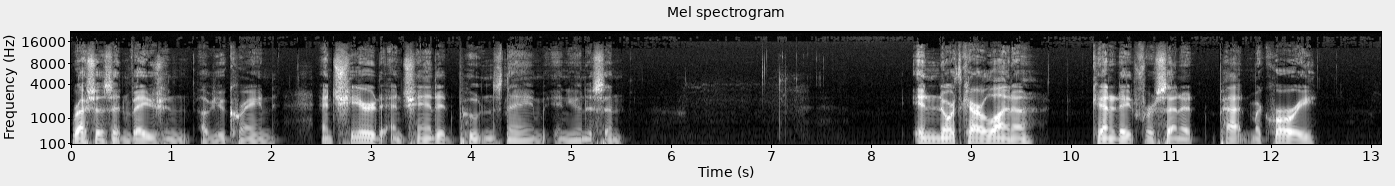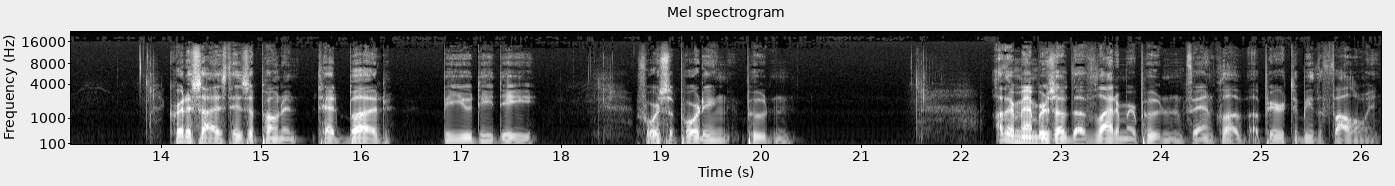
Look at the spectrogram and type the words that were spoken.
Russia's invasion of Ukraine and cheered and chanted Putin's name in unison. In North Carolina, candidate for Senate Pat McCrory criticized his opponent Ted Budd, B U D D, for supporting Putin. Other members of the Vladimir Putin fan club appear to be the following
